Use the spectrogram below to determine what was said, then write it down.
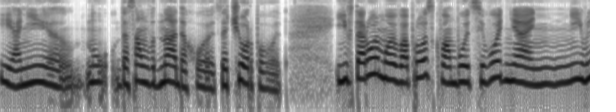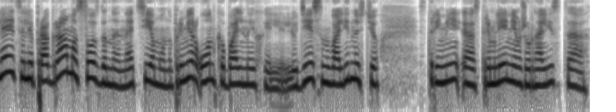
и они ну, до самого дна доходят, зачерпывают. И второй мой вопрос к вам будет сегодня. Не является ли программа, созданная на тему, например, онкобольных или людей с инвалидностью, стреми, э, стремлением журналиста,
